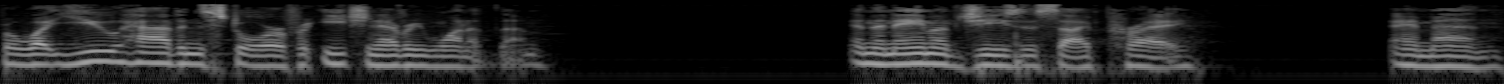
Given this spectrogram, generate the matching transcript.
for what you have in store for each and every one of them. In the name of Jesus, I pray. Amen.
